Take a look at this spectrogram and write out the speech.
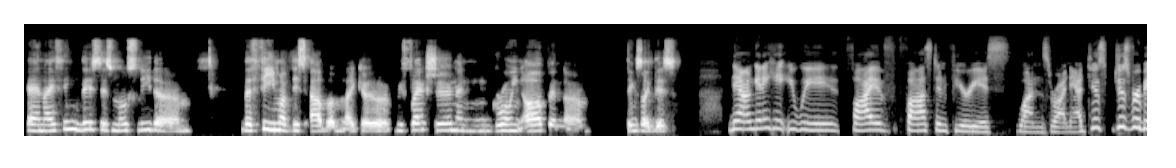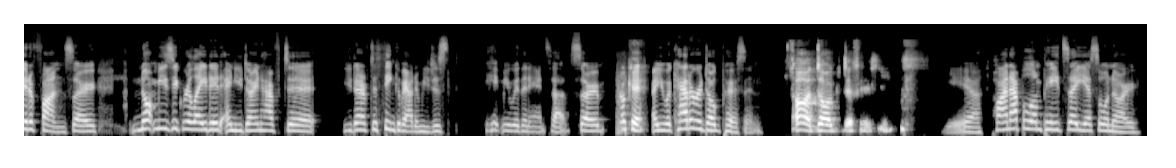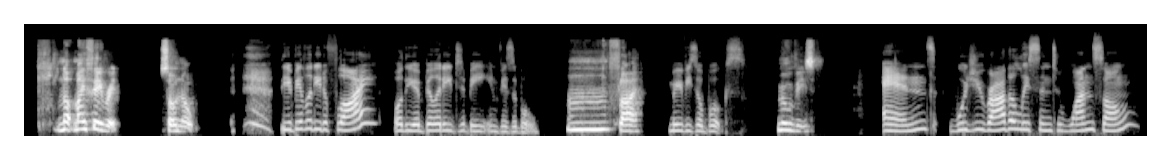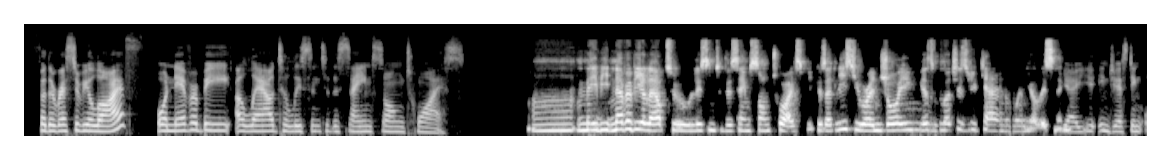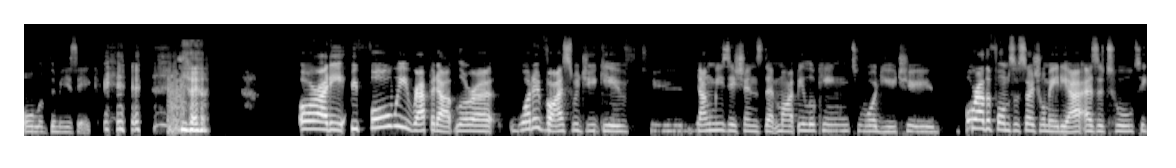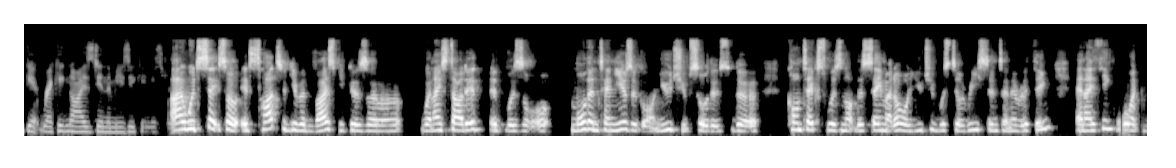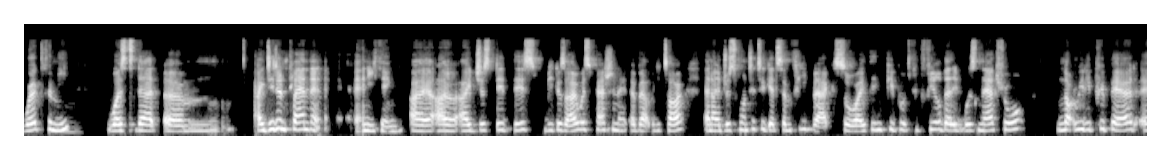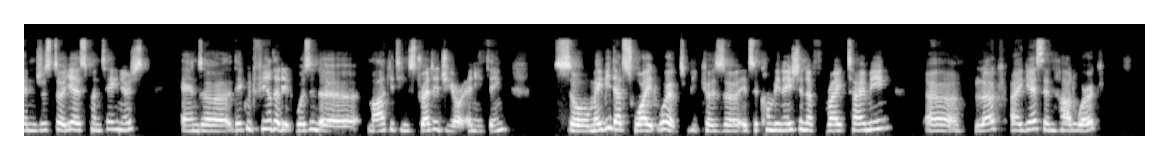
and I think this is mostly the the theme of this album, like a reflection and growing up and uh, things like this. Now I'm going to hit you with five fast and furious ones right now, just just for a bit of fun. So, not music related, and you don't have to you don't have to think about them. You just hit me with an answer. So, okay, are you a cat or a dog person? Oh, dog, definitely. Yeah. Pineapple on pizza, yes or no? Not my favorite. So no. the ability to fly or the ability to be invisible? Mm, fly. Movies or books? Movies. And would you rather listen to one song for the rest of your life or never be allowed to listen to the same song twice? Mm, maybe never be allowed to listen to the same song twice because at least you are enjoying as much as you can when you're listening. Yeah, you're ingesting all of the music. yeah. Alrighty, before we wrap it up, Laura, what advice would you give to young musicians that might be looking toward YouTube or other forms of social media as a tool to get recognized in the music industry? I would say so. It's hard to give advice because uh, when I started, it was more than 10 years ago on YouTube. So this, the context was not the same at all. YouTube was still recent and everything. And I think what worked for me mm. was that um, I didn't plan anything. I, I, I just did this because I was passionate about guitar and I just wanted to get some feedback. So I think people could feel that it was natural, not really prepared, and just uh, yeah, spontaneous. And uh, they could feel that it wasn't a marketing strategy or anything. So maybe that's why it worked because uh, it's a combination of right timing, uh, luck, I guess, and hard work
